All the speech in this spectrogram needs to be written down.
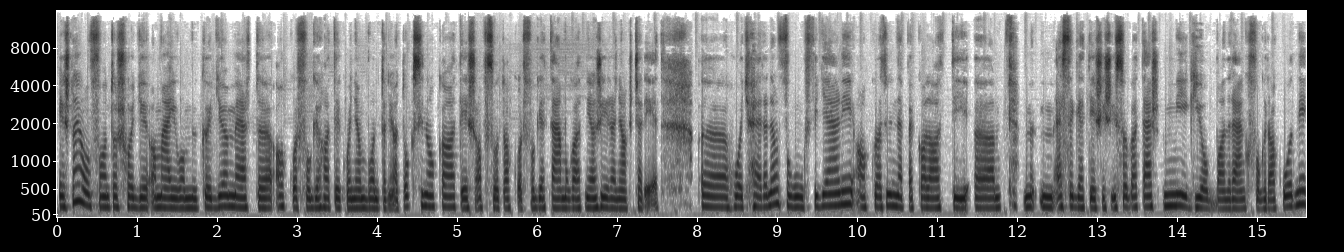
És nagyon fontos, hogy a máj jól működjön, mert akkor fogja hatékonyan bontani a toxinokat, és abszolút akkor fogja támogatni a zsíranyagcserét. Hogyha erre nem fogunk figyelni, akkor az ünnepek alatti eszegetés és iszogatás még jobban ránk fog rakódni,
